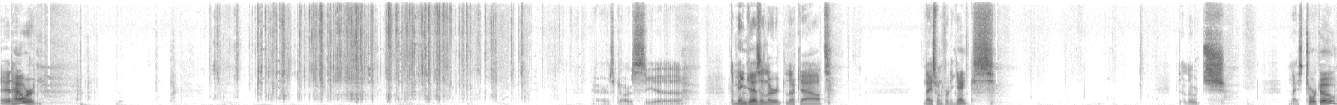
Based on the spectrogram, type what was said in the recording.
Ed Howard. There's Garcia. Dominguez alert. Look out. Nice one for the Yanks. Deloach. Nice Torco.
